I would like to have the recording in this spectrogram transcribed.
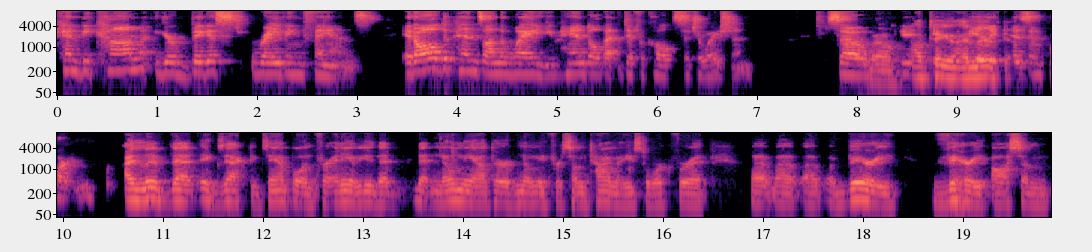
can become your biggest raving fans. It all depends on the way you handle that difficult situation so well, it, I'll tell you, I really lived is important. I lived that exact example, and for any of you that that know me out there, have known me for some time. I used to work for a a, a, a very very awesome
